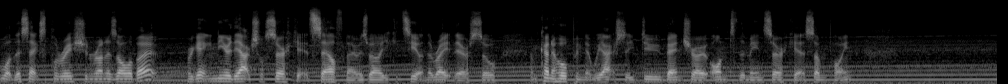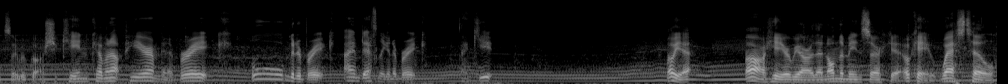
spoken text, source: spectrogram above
what this exploration run is all about. We're getting near the actual circuit itself now as well, you can see it on the right there, so I'm kind of hoping that we actually do venture out onto the main circuit at some point. Looks like we've got a chicane coming up here, I'm going to brake. Oh, I'm going to brake. I'm definitely going to brake. Thank you. Oh yeah, Oh, here we are then, on the main circuit. Okay, Westhill.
